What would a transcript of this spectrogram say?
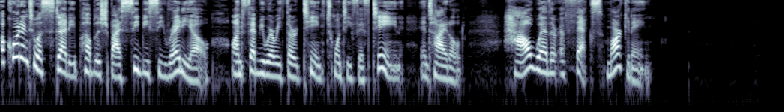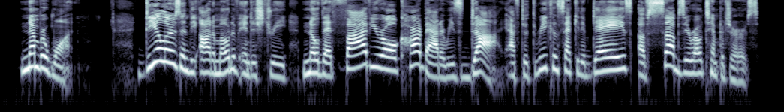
According to a study published by CBC Radio on February 13, 2015, entitled How Weather Affects Marketing, Number one, dealers in the automotive industry know that five year old car batteries die after three consecutive days of sub zero temperatures.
